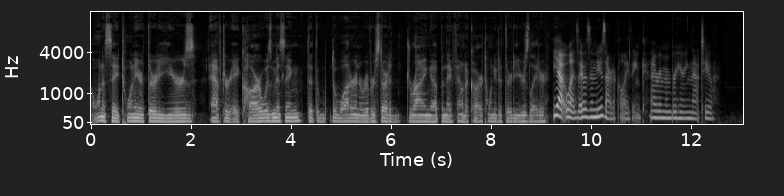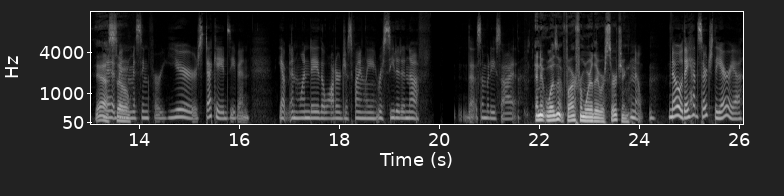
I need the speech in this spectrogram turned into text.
I want to say twenty or thirty years after a car was missing that the the water in a river started drying up, and they found a car twenty to thirty years later. Yeah, it was. It was a news article, I think. I remember hearing that too. Yeah, it had so been missing for years, decades even. Yep, and one day the water just finally receded enough that somebody saw it. and it wasn't far from where they were searching. No, No, they had searched the area.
